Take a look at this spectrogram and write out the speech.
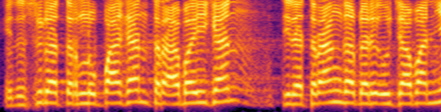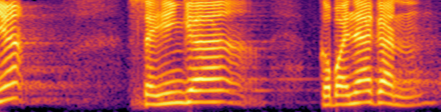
itu sudah terlupakan, terabaikan, tidak teranggap dari ucapannya sehingga kebanyakan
